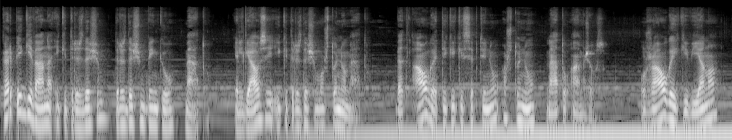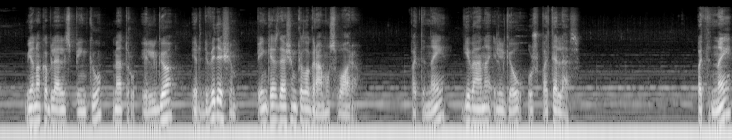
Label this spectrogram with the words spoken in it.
Karpiai gyvena iki 30-35 metų, ilgiausiai iki 38 metų, bet auga tik iki 7-8 metų amžiaus. Užauga iki 1-1,5 m ilgio ir 20-50 kg svorio. Patinai gyvena ilgiau už pateles. Patinai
